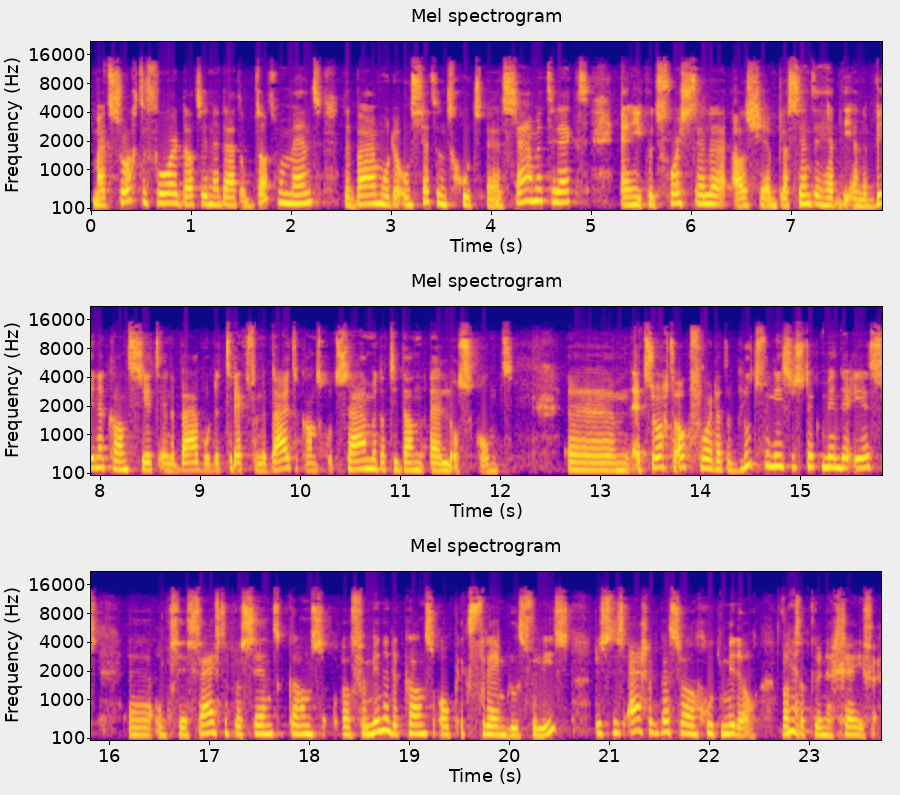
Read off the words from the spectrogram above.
Maar het zorgt ervoor dat inderdaad op dat moment de baarmoeder ontzettend goed uh, samentrekt. En je kunt voorstellen als je een placenta hebt die aan de binnenkant zit en de baarmoeder trekt van de buitenkant goed samen, dat die dan loskomt. Um, het zorgt er ook voor dat het bloedverlies een stuk minder is. Ongeveer 50% kans, verminderde kans op extreem bloedverlies. Dus het is eigenlijk best wel een goed middel wat ja. we kunnen geven.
